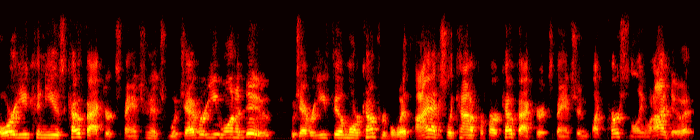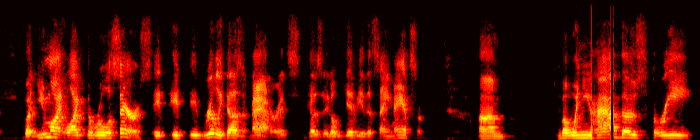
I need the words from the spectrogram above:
or you can use cofactor expansion. It's whichever you want to do, whichever you feel more comfortable with. I actually kind of prefer cofactor expansion, like personally when I do it, but you might like the rule of Sarrus. It, it, it really doesn't matter. It's because it'll give you the same answer. Um, but when you have those three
